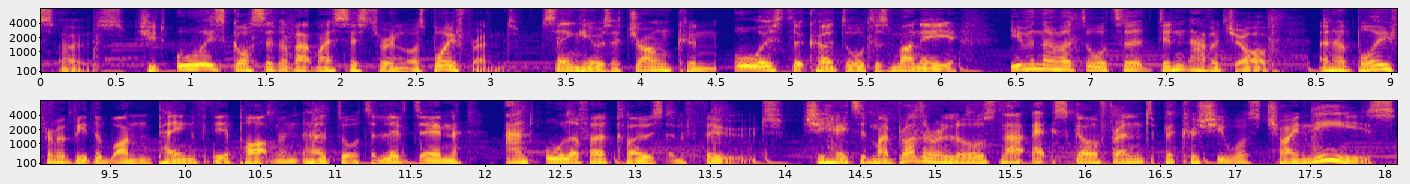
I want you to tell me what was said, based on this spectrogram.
SOs. She'd always gossip about my sister in law's boyfriend, saying he was a drunk and always took her daughter's money, even though her daughter didn't have a job, and her boyfriend would be the one paying for the apartment her daughter lived in and all of her clothes and food. She hated my brother in law's now ex girlfriend because she was Chinese.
